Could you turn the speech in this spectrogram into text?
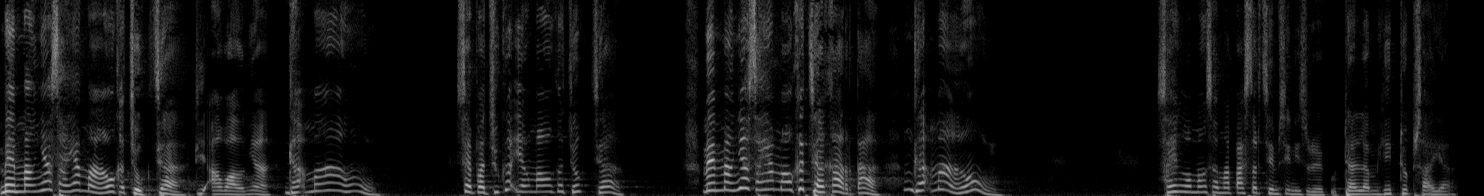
Memangnya saya mau ke Jogja di awalnya? Enggak mau. Siapa juga yang mau ke Jogja? Memangnya saya mau ke Jakarta? Enggak mau. Saya ngomong sama Pastor James ini, saudaraku, dalam hidup saya,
